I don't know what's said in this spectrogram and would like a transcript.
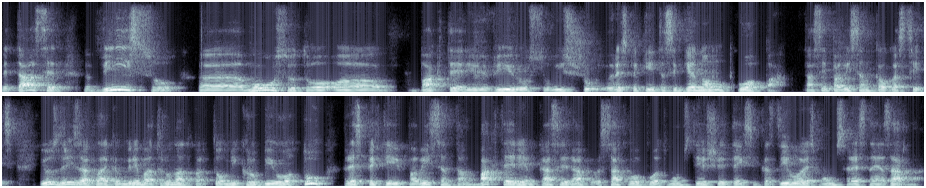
bet tās ir visu mūsu to baktēriju, vīrusu, visu, respektīvi tas ir genomu kopā. Tas ir pavisam kaut kas cits. Jūs drīzāk laikam gribat runāt par to mikrobiotu, respektīvi pavisam tam baktērijiem, kas ir sakopot mums tieši, teiksim, kas dzīvojas mums resnējā zarnā.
